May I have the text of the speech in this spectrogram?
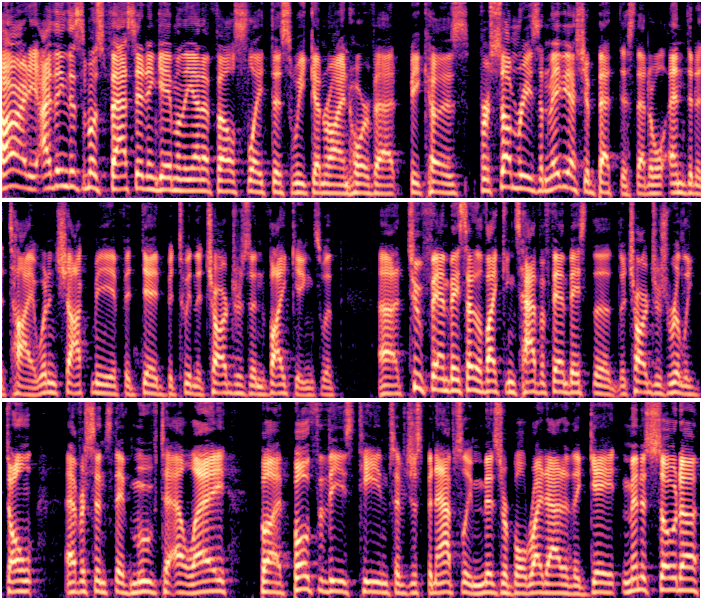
All righty, I think this is the most fascinating game on the NFL slate this weekend, Ryan Horvat, because for some reason, maybe I should bet this that it will end in a tie. It wouldn't shock me if it did between the Chargers and Vikings with – uh, two fan base. I know the Vikings have a fan base. The the Chargers really don't. Ever since they've moved to LA, but both of these teams have just been absolutely miserable right out of the gate. Minnesota,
